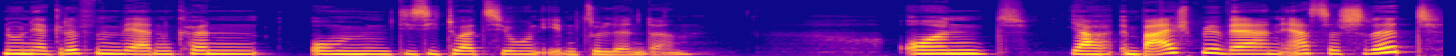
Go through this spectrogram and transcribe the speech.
nun ergriffen werden können, um die Situation eben zu lindern. Und ja, im Beispiel wäre ein erster Schritt,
